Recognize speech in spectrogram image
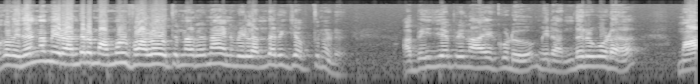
ఒక విధంగా మీరు అందరూ మమ్మల్ని ఫాలో అవుతున్నారని ఆయన వీళ్ళందరికీ చెప్తున్నాడు. ఆ బీజేపీ నాయకుడు మీరు అందరూ కూడా మా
